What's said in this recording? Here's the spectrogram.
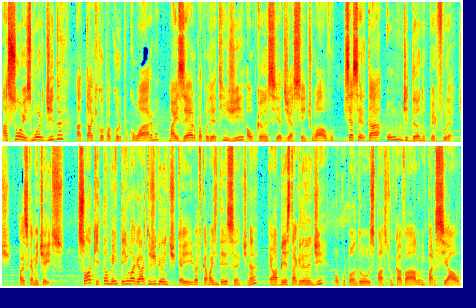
Ações: mordida, ataque corpo a corpo com arma, mais 0 para poder atingir, alcance adjacente um alvo, e se acertar, 1 um de dano perfurante. Basicamente é isso. Só que também tem o lagarto gigante, que aí vai ficar mais interessante, né? É uma besta grande, ocupando o espaço de um cavalo, imparcial.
